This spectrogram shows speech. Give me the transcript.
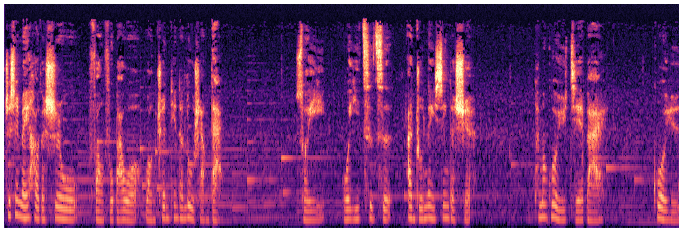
这些美好的事物仿佛把我往春天的路上带，所以我一次次。按住内心的雪，它们过于洁白，过于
